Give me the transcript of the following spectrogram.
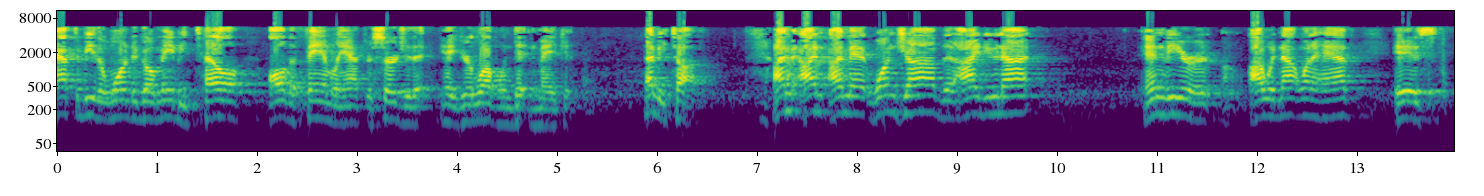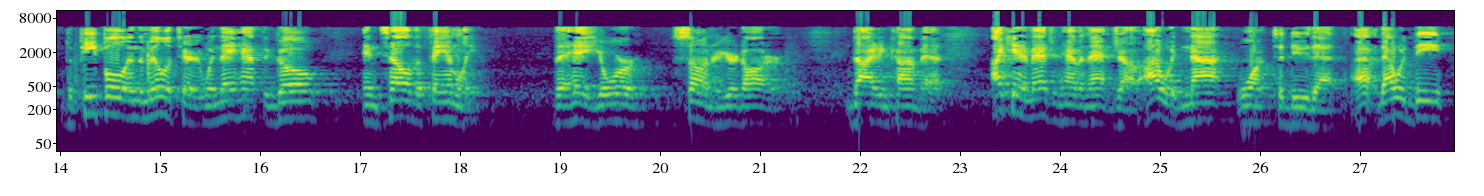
have to be the one to go maybe tell all the family after surgery that, hey, your loved one didn't make it. That'd be tough. I'm, I'm, I'm at one job that I do not envy or I would not want to have is the people in the military when they have to go and tell the family that, hey, your son or your daughter died in combat. I can't imagine having that job. I would not want to do that. I, that would be,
